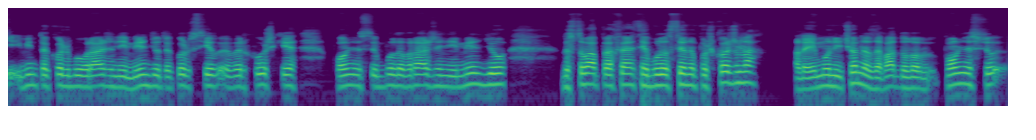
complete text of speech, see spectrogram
він також був вражений мільдю, також всі верхушки повністю були вражені мільдю. Листова поверхня була сильно пошкоджена, але йому нічого не завадило повністю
